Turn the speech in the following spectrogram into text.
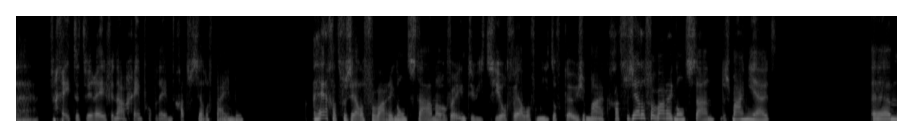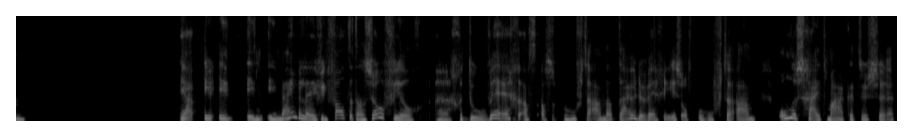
uh, vergeet het weer even, nou geen probleem, het gaat vanzelf pijn doen. He, gaat vanzelf verwarring ontstaan over intuïtie of wel of niet, of keuze maken. Gaat vanzelf verwarring ontstaan, dus maakt niet uit. Um, ja, in, in, in mijn beleving valt er dan zoveel uh, gedoe weg als, als het behoefte aan dat duiden weg is, of behoefte aan onderscheid maken tussen,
